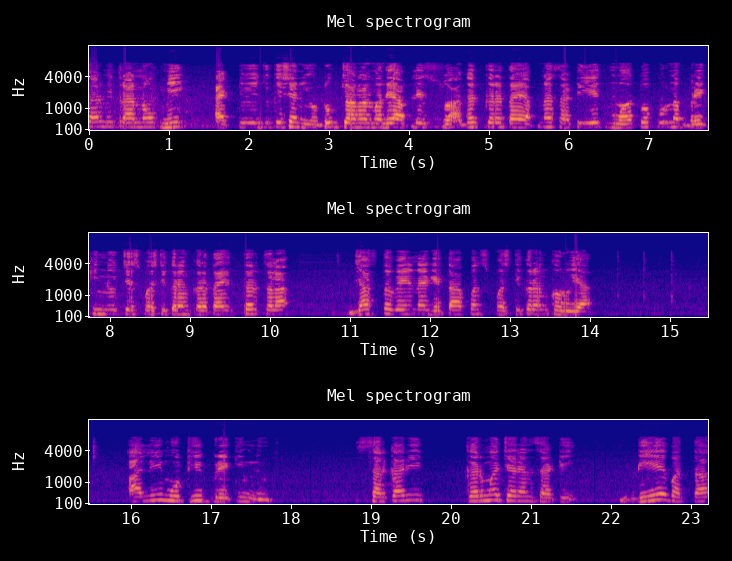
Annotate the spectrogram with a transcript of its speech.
नमस्कार मित्रांनो मी ऍक्टिव्ह एज्युकेशन युट्यूब चॅनलमध्ये आपले स्वागत करत आहे. आपणासाठी एक महत्त्वपूर्ण ब्रेकिंग न्यूज चे स्पष्टीकरण करत आहे. तर चला जास्त वेळ न घेता आपण स्पष्टीकरण करूया. आली मोठी ब्रेकिंग न्यूज सरकारी कर्मचाऱ्यांसाठी डीए भत्ता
